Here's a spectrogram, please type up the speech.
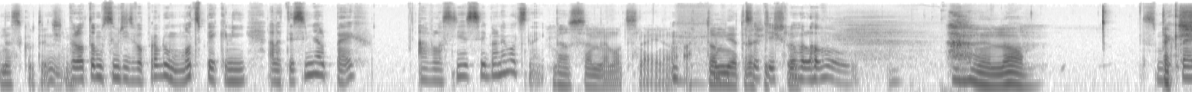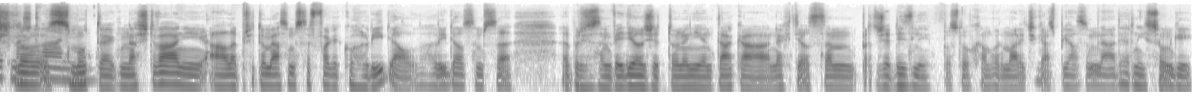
neskutečné. Bylo to, musím říct, opravdu moc pěkný, ale ty jsi měl pech a vlastně jsi byl nemocný. Byl jsem nemocný, no. A to mě trošičku... Co ti šlo hlavou? No, Smutek, tak šlo naštvání. smutek, naštvání, ale přitom já jsem se fakt jako hlídal. Hlídal jsem se, eh, protože jsem věděl, že to není jen tak a nechtěl jsem, protože Disney poslouchám od malička, zpíval jsem nádherný songy,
